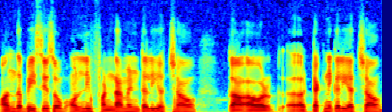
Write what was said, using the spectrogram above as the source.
On the basis of only fundamentally अच्छा हो का और टेक्निकली अच्छा हो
